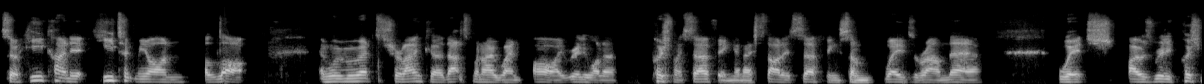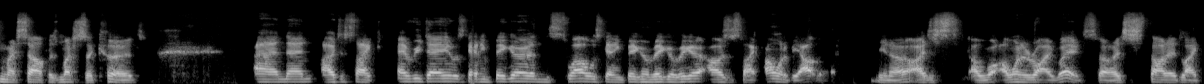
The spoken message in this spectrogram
So he kind of he took me on a lot and when we went to Sri Lanka, that's when I went, oh, I really want to push my surfing. And I started surfing some waves around there, which I was really pushing myself as much as I could. And then I just like every day it was getting bigger and the swell was getting bigger and bigger and bigger. I was just like, I want to be out there. You know, I just, I, I want to ride waves. So I just started like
